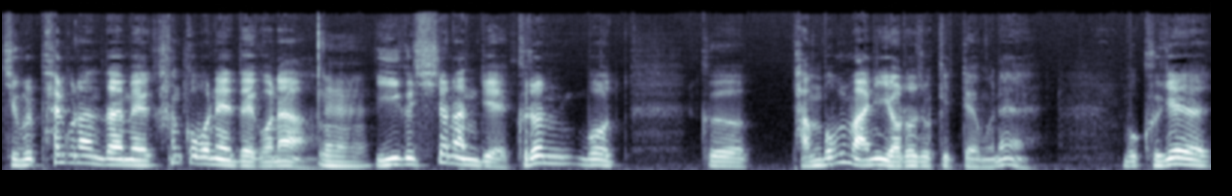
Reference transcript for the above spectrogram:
집을 팔고 난 다음에 한꺼번에 되거나 네. 이익을 실현한 뒤에 그런 뭐그 방법을 많이 열어줬기 때문에 뭐 그게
